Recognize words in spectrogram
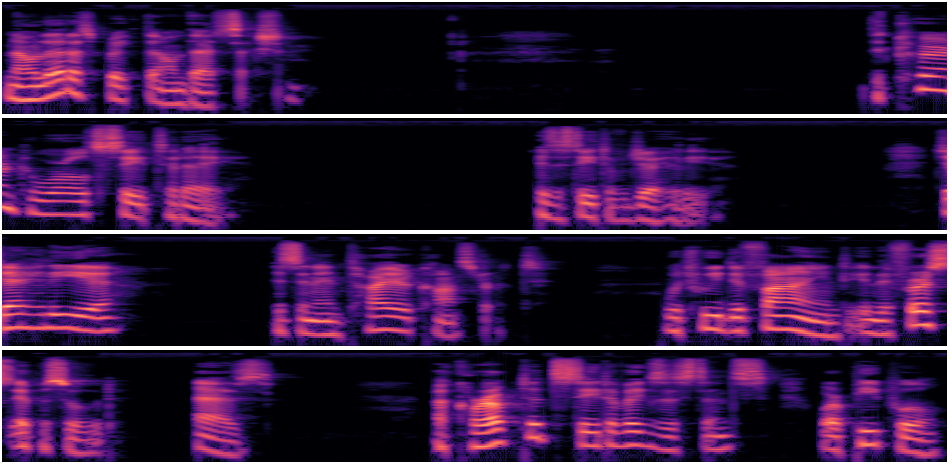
Now let us break down that section. The current world state today is a state of Jahiliyyah. Jahiliyyah is an entire construct, which we defined in the first episode as a corrupted state of existence where people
